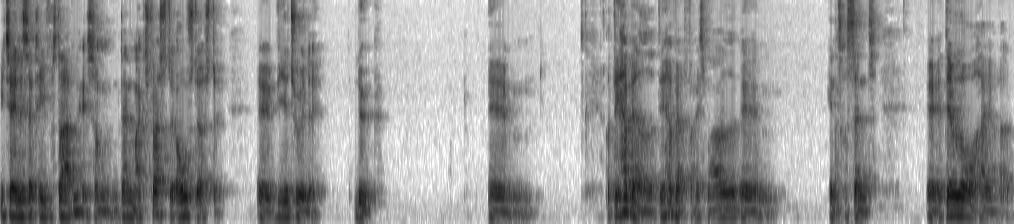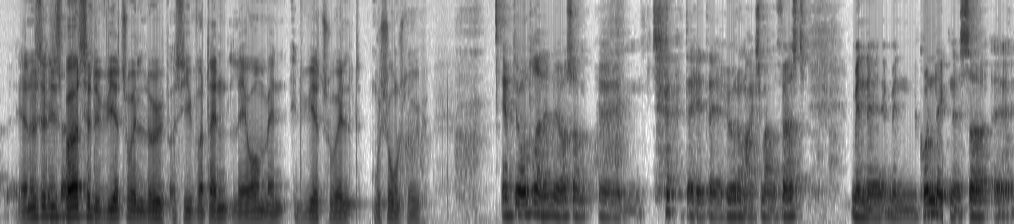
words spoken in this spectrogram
i tale sat helt fra starten af som Danmarks første og største øh, virtuelle løb. Øhm, og det har været, det har været faktisk meget øh, interessant. Øh, derudover har jeg... Jeg er nødt til at lige spørge til det virtuelle løb og sige, hvordan laver man et virtuelt motionsløb? Jamen det undrede jeg nemlig også om, øh, da, da jeg hørte om arrangementet først. Men, øh, men grundlæggende så øh,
